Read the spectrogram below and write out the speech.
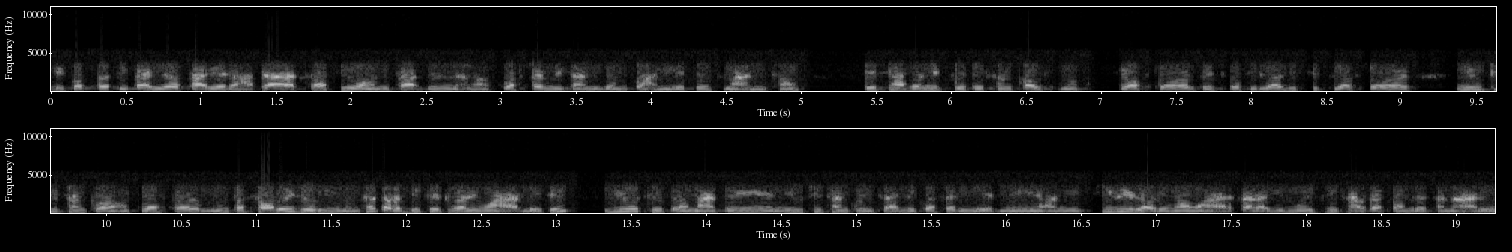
विपद प्रतिकार कार्य ढाँचा छ त्यो अनुसार जुन क्लस्टर मेकानिजमको हामी एसोसमा हामी छौँ त्यसमा पनि प्रोटेक्सन क्लस्टर त्यसपछि लजिस्टिक क्लस्टर न्युट्रिसन क्लस्टर हुन त सबै जोडिनुहुन्छ तर विशेष गरी उहाँहरूले चाहिँ यो क्षेत्रमा चाहिँ न्युट्रिसनको हिसाबले कसरी हेर्ने अनि शिविरहरूमा उहाँहरूका लागि मैत्री खालका संरचनाहरू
